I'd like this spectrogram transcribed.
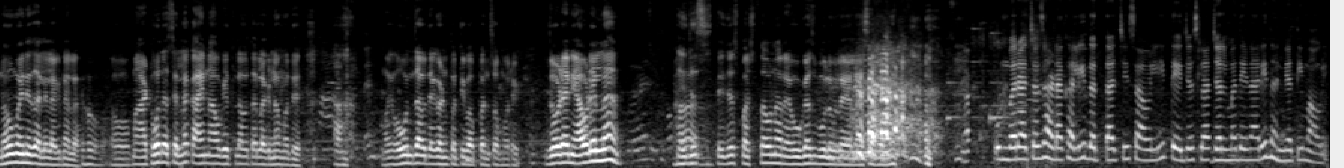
नऊ महिने झाले लग्नाला? हो. हो मग आठवत असेल ना काय नाव घेतलं होतं लग्नामध्ये? हा. मग होऊन जाऊ द्या गणपती बाप्पांसमोर एक. जोड्याने आवडेल ना? तेजस तेजस पस्तावणार आहे उगाच बोलवलं याला सगळ्यांना. उंबराच्या झाडाखाली दत्ताची सावली तेजसला जन्म देणारी धन्यती माऊली.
